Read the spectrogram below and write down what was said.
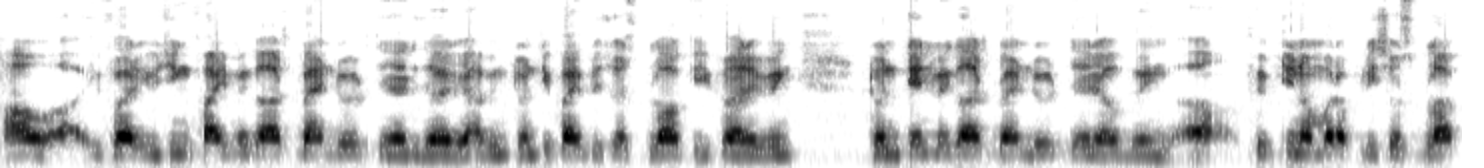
How uh, if you are using 5 megahertz bandwidth, they are, they are having 25 resource block. If you are having 10 megahertz bandwidth, they are having uh, 50 number of resource block.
